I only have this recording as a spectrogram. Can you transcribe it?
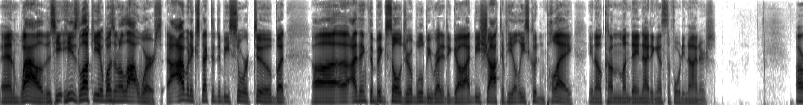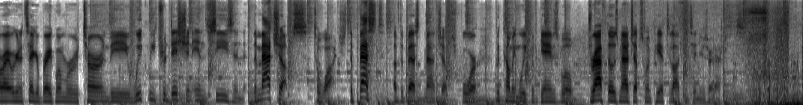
And wow, this he, he's lucky it wasn't a lot worse. I would expect it to be sore too, but uh, I think the big soldier will be ready to go. I'd be shocked if he at least couldn't play, you know, come Monday night against the 49ers. All right, we're going to take a break. When we return, the weekly tradition in season, the matchups to watch, the best of the best matchups for the coming week of games. We'll draft those matchups when PFT Live continues right after this.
